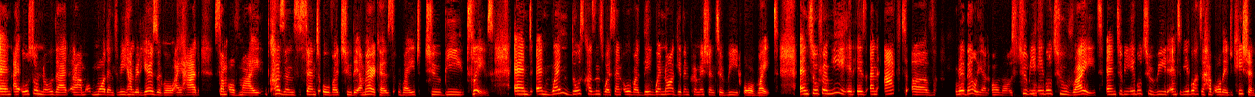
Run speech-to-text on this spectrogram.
and i also know that um, more than 300 years ago i had some of my cousins sent over to the americas right to be slaves and and when those cousins were sent over they were not given permission to read or write. And so for me, it is an act of rebellion almost to be mm. able to write and to be able to read and to be able to have all the education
